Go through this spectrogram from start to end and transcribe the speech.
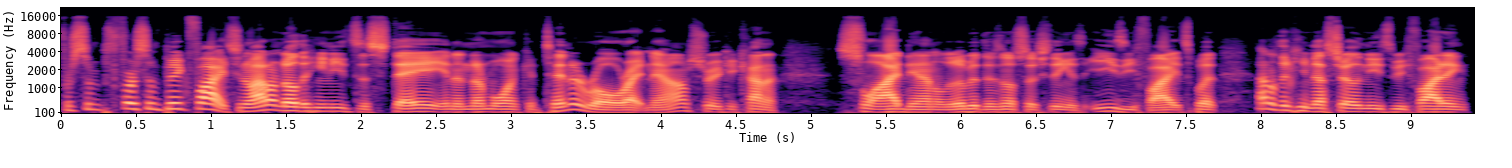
for some for some big fights. You know, I don't know that he needs to stay in a number one contender role right now. I'm sure he could kind of slide down a little bit. There's no such thing as easy fights, but I don't think he necessarily needs to be fighting,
